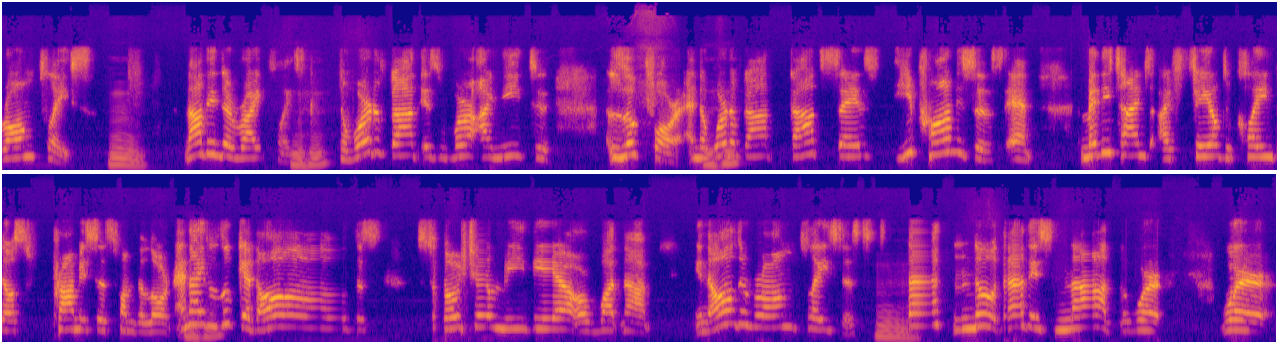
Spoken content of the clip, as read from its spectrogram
wrong place, Mm. not in the right place. Mhm. The word of God is where I need to look for. And the word Mhm. of God, God says He promises. And many times I fail to claim those promises from the Lord. And I Mhm. look at all this social media or whatnot in all the wrong places. Mm. That no, that is not where where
